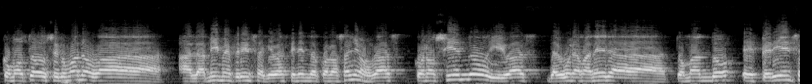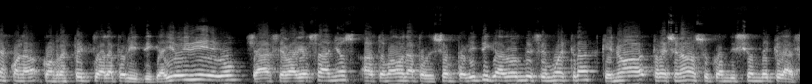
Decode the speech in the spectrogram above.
como todo ser humano va a la misma experiencia que vas teniendo con los años, vas conociendo y vas de alguna manera tomando experiencias con, con respecto a la política. Y hoy Diego, ya hace varios años, ha tomado una posición política donde se muestra que no ha traicionado su condición de clase.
